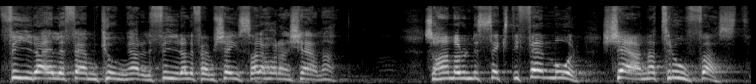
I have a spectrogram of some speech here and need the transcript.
fyra eller fem kungar, eller fyra eller fem kejsare har han tjänat. Så han har under 65 år tjänat trofast.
